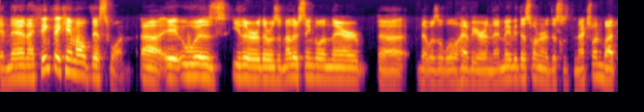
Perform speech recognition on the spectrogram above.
and then I think they came out with this one. Uh, it was either there was another single in there uh, that was a little heavier, and then maybe this one or this was the next one, but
